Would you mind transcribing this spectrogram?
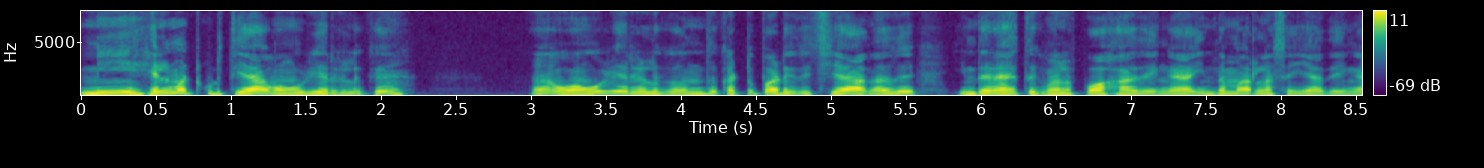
நீ ஹெல்மெட் கொடுத்தியா உன் ஊழியர்களுக்கு? உன் ஊழியர்களுக்கு வந்து கட்டுப்பாடு விதிச்சியா? அதாவது இந்த வேகத்துக்கு மேலே போகாதீங்க இந்த மாதிரிலாம் செய்யாதீங்க.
